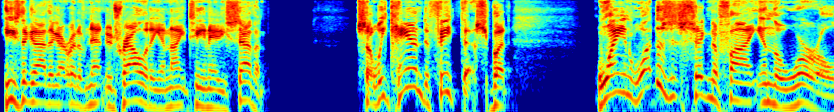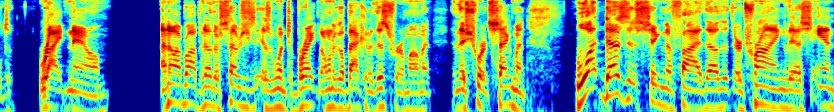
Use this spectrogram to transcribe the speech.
He's the guy that got rid of net neutrality in 1987. So we can defeat this. But, Wayne, what does it signify in the world right now? I know I brought up another subject as we went to break, but I want to go back into this for a moment in this short segment. What does it signify, though, that they're trying this? And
